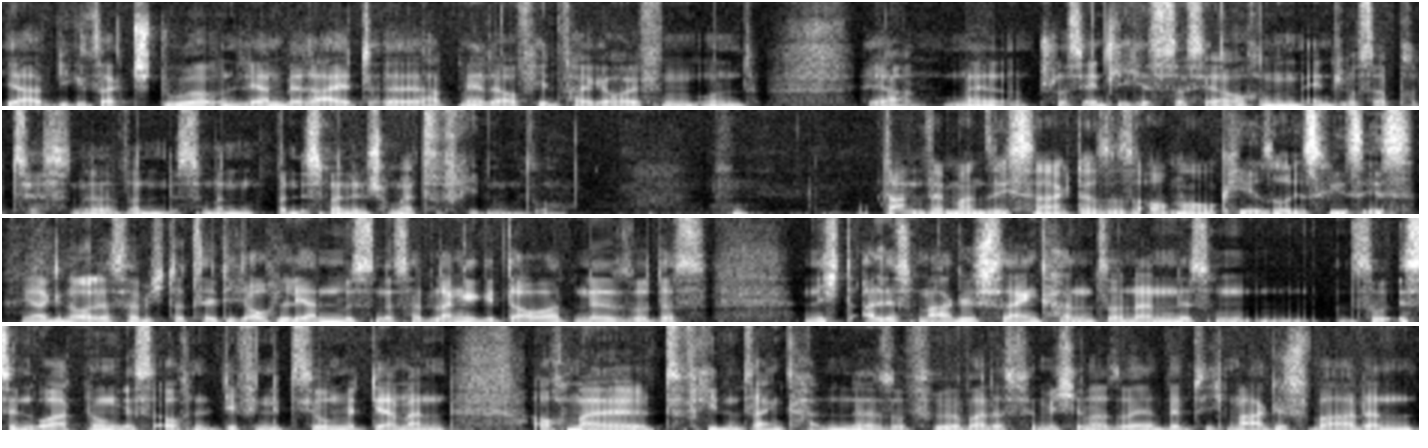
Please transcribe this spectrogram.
ja, wie gesagt, stur und lernbereit äh, hat mir da auf jeden Fall geholfen und ja, ne, schlussendlich ist das ja auch ein endloser Prozess. Ne? Wann, ist man, wann ist man denn schon mal zufrieden? So dann, wenn man sich sagt, dass es auch mal okay so ist, wie es ist. Ja, genau, das habe ich tatsächlich auch lernen müssen. Das hat lange gedauert, ne? so dass nicht alles magisch sein kann, sondern es so ist in Ordnung, ist auch eine Definition, mit der man auch mal zufrieden sein kann. Ne? So früher war das für mich immer so, wenn es nicht magisch war, dann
